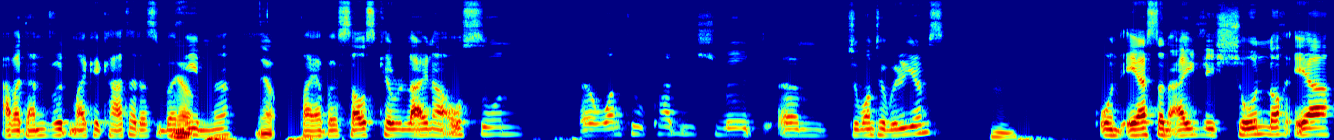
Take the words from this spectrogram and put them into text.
Aber dann wird Michael Carter das übernehmen, ne? Ja. War ja bei South Carolina auch so ein äh, One-Two-Punch mit ähm, Javonte Williams. hm. Und er ist dann eigentlich schon noch eher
